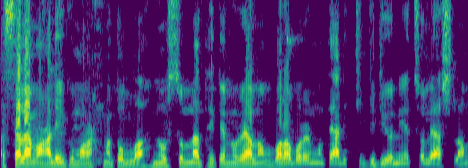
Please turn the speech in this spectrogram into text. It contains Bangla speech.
আসসালামু আলাইকুম রহমতুল্লাহ। নুরসুন্না থেকে নুরে আলম বরাবরের মধ্যে আরেকটি ভিডিও নিয়ে চলে আসলাম।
